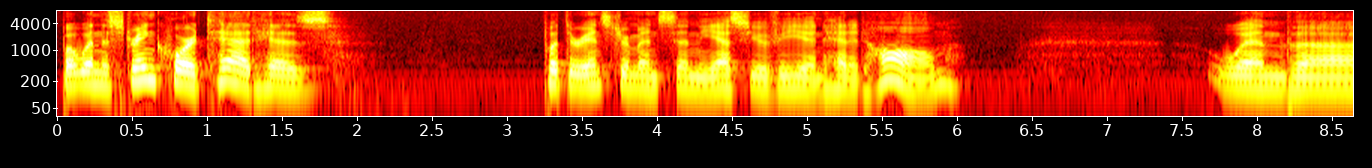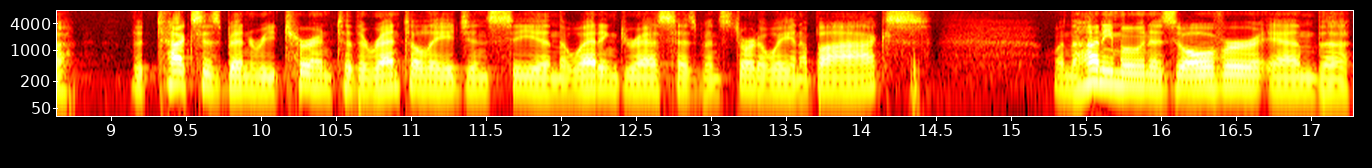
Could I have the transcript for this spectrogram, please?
But when the string quartet has put their instruments in the SUV and headed home, when the, the tux has been returned to the rental agency and the wedding dress has been stored away in a box, when the honeymoon is over and the,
